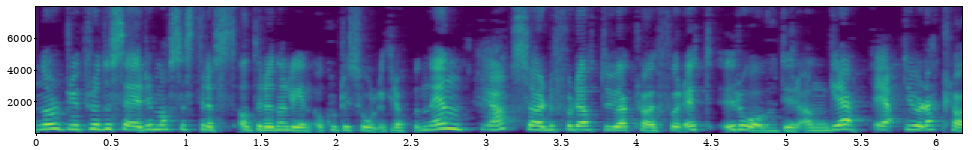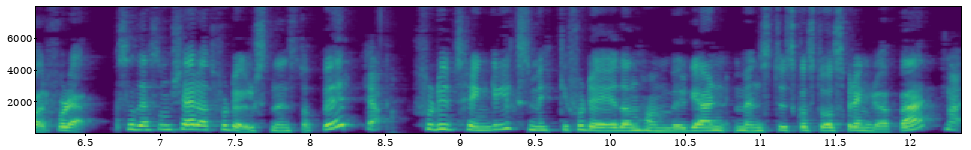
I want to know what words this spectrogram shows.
når du produserer masse stress, adrenalin og kortisol i kroppen din, Ja. så er det fordi at du er klar for et rovdyrangrep. Ja. Du gjør deg klar for det. Så det som skjer, er at fordøyelsen din stopper. Ja. For du trenger liksom ikke fordøye den hamburgeren mens du skal stå og sprengløpe. Nei.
